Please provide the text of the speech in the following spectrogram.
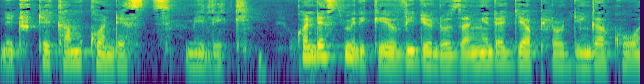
ne tuteekamu condensed milk condensed milk eyo video ndowooza ngenda gi uploadingako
